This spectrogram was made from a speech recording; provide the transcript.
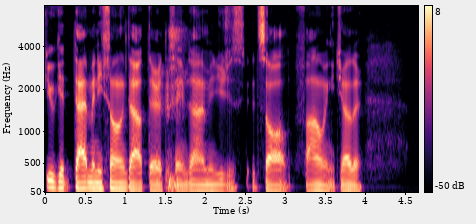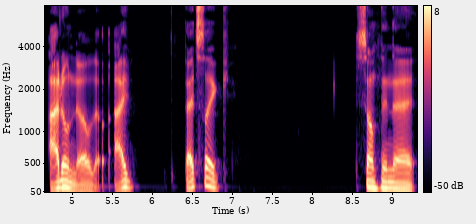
you get that many songs out there at the same time and you just it's all following each other i don't know though i that's like something that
